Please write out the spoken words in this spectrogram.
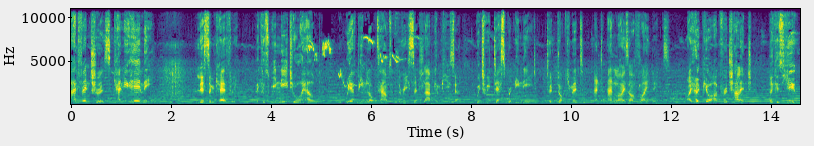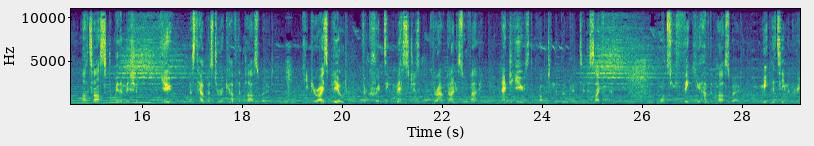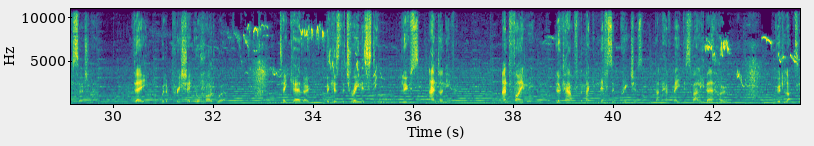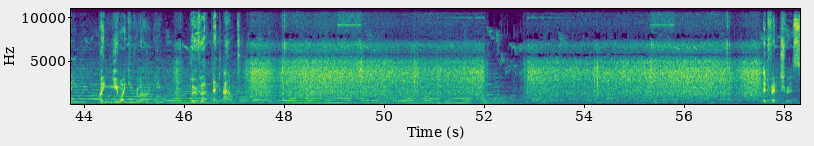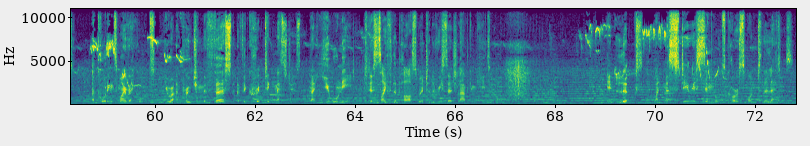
Adventurers, can you hear me? Listen carefully, because we need your help. We have been locked out of the research lab computer, which we desperately need to document and analyze our findings. I hope you're up for a challenge, because you are tasked with a mission. You must help us to recover the password Keep your eyes peeled for cryptic messages throughout Dinosaur Valley, and use the prompt in the booklet to decipher them. Once you think you have the password, meet the team at the research lab. They will appreciate your hard work. Take care though, because the terrain is steep, loose, and uneven. And finally, look out for the magnificent creatures that have made this valley their home. Good luck, team. I knew I could rely on you. Over and out. Adventurers, according to my records, you are approaching the first of the cryptic messages that you will need to decipher the password to the research lab computer. It looks like mysterious symbols correspond to the letters.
